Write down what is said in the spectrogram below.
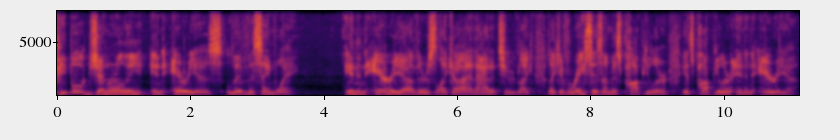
people generally in areas live the same way. In an area, there's like a, an attitude. Like, like if racism is popular, it's popular in an area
